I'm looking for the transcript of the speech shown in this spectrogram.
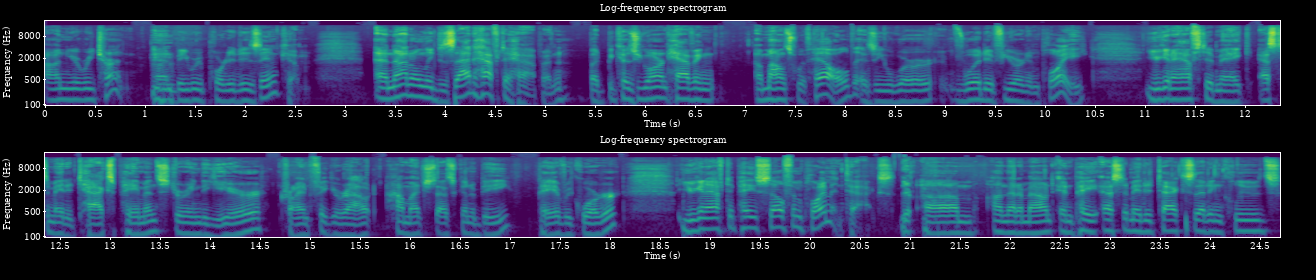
on your return mm-hmm. and be reported as income. And not only does that have to happen, but because you aren't having amounts withheld as you were would if you're an employee, you're going to have to make estimated tax payments during the year, try and figure out how much that's going to be, pay every quarter. You're going to have to pay self-employment tax yep. um, on that amount and pay estimated tax that includes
